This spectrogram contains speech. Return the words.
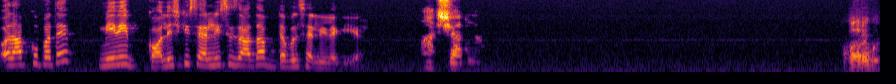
और आपको पता है मेरी कॉलेज की सैलरी से ज़्यादा डबल सैलरी लगी है। माशाल्लाह। मुबारक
